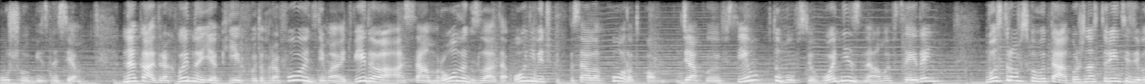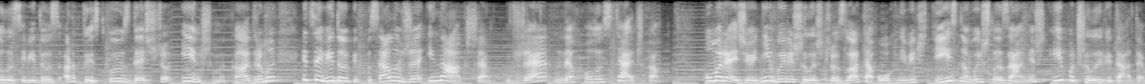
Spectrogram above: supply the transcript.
у шоу-бізнесі. На кадрах видно, як їх фотографують, знімають відео. А сам ролик Злата Огнєвіч підписала коротко: Дякую всім, хто був сьогодні з нами в цей день. В Островського також на сторінці з'явилося відео з артисткою з дещо іншими кадрами, і це відео підписали вже інакше, вже не холостячка. У мережі одні вирішили, що Злата Огнєвіч дійсно вийшла заміж і почали вітати.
